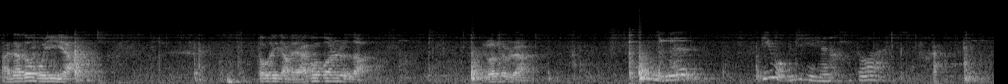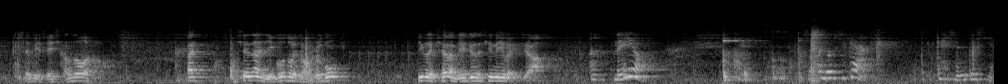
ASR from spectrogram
大家都不易呀，都得咬着牙关过日子，你说是不是？你们比我们这些人好多了。谁比谁强多少？哎，现在你给我做小时工，你可千万别觉得心里委屈啊！啊，没有，什么都去干，干什么都行。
